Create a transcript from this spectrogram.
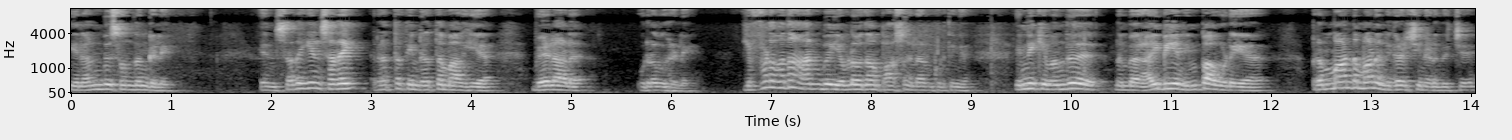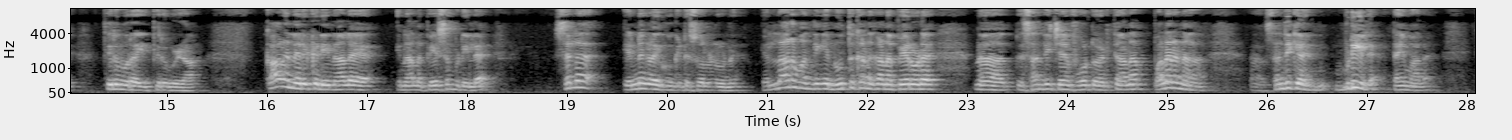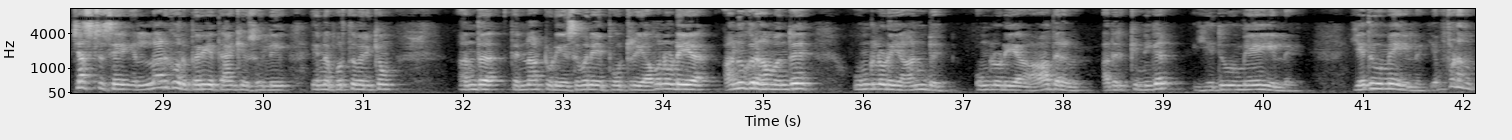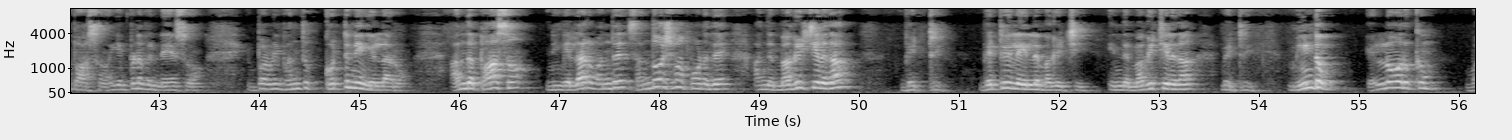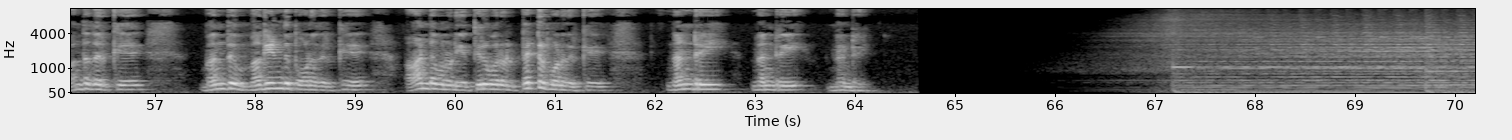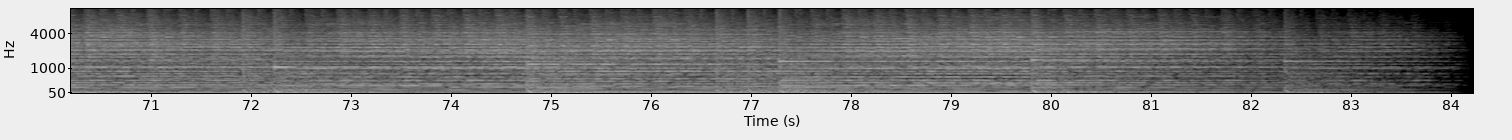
என் அன்பு சொந்தங்களே. என் சதையின் சதை ரத்தத்தின் ரத்தமாகிய வேளாள உறவுகளே. எவ்வளவுதான் அன்பு எவ்வளவுதான் பாசம் எல்லாரும் கொடுத்தீங்க. இன்னைக்கு வந்து நம்ம ஐபிஎன் இம்பாவுடைய பிரம்மாண்டமான நிகழ்ச்சி நடந்துச்சு. திருமுறை திருவிழா. கால நெருக்கடினால என்னால் பேச முடியல. சில எண்ணங்களை உங்ககிட்ட சொல்லணும்னு. எல்லாரும் வந்தீங்க. நூற்றுக்கணக்கான பேரோட நான் சந்தித்தேன் ஃபோட்டோ எடுத்தேன். ஆனால் பலரை நான் சந்திக்க முடியல டைமால் ஜஸ்ட் சே எல்லாருக்கும் ஒரு பெரிய தேங்க்யூ சொல்லி என்னை பொறுத்த வரைக்கும் அந்த தென்னாட்டுடைய சிவனை போற்றி அவனுடைய அனுகிரகம் வந்து உங்களுடைய அன்பு உங்களுடைய ஆதரவு அதற்கு நிகர் எதுவுமே இல்லை. எதுவுமே இல்லை. எவ்வளவு பாசம் எவ்வளவு நேசம் இப்போ அப்படி வந்து கொட்டுனீங்க எல்லாரும். அந்த பாசம் நீங்கள் எல்லாரும் வந்து சந்தோஷமாக போனது அந்த மகிழ்ச்சியில் தான் வெற்றி. வெற்றியில் இல்லை மகிழ்ச்சி. இந்த மகிழ்ச்சியில் தான் வெற்றி. மீண்டும் எல்லோருக்கும் வந்ததற்கு வந்து மகிழ்ந்து போனதற்கு ஆண்டவனுடைய திருவருள் பெற்று போனதற்கு நன்றி நன்றி நன்றி.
